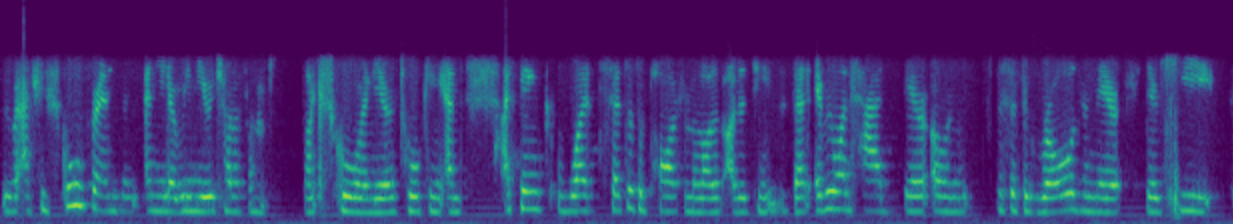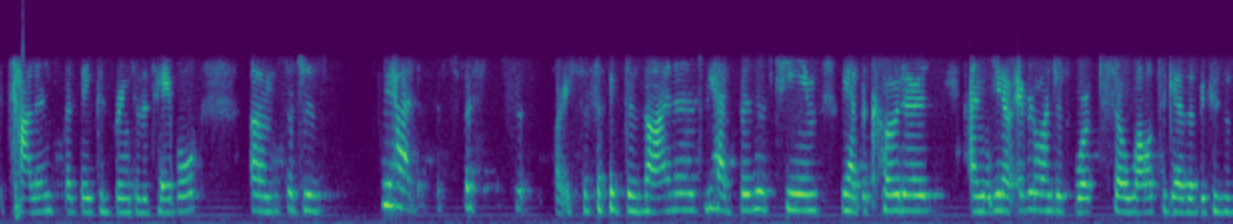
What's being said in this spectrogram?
we were actually school friends and, and you know, we knew each other from like school and you know talking. And I think what sets us apart from a lot of other teams is that everyone had their own specific roles and their their key talents that they could bring to the table. Um, such as we had spe- sorry specific designers we had business team we had the coders and you know everyone just worked so well together because of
